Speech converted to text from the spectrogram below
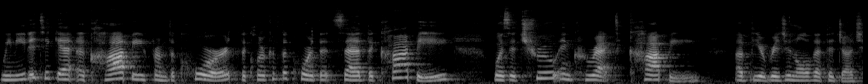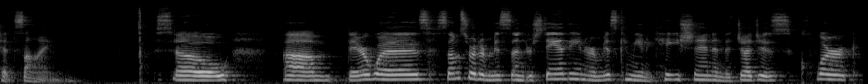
we needed to get a copy from the court, the clerk of the court, that said the copy was a true and correct copy of the original that the judge had signed. So um, there was some sort of misunderstanding or miscommunication, and the judge's clerk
